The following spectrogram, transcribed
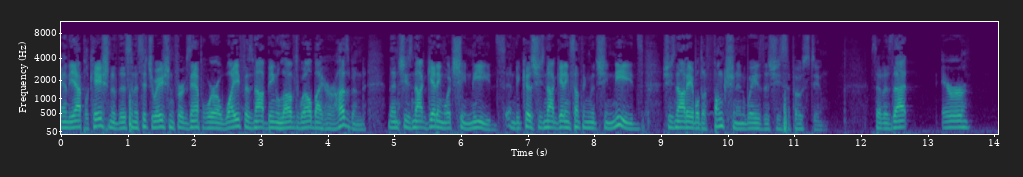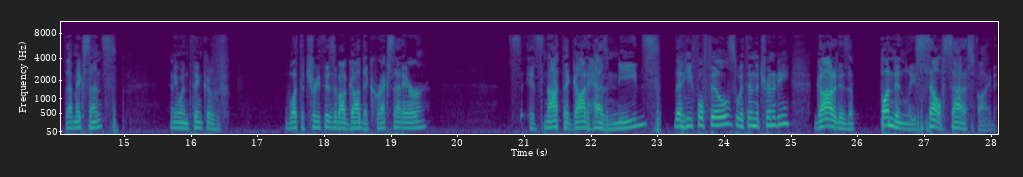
and the application of this in a situation, for example, where a wife is not being loved well by her husband, then she's not getting what she needs. And because she's not getting something that she needs, she's not able to function in ways that she's supposed to. So does that error, that make sense? Anyone think of what the truth is about God that corrects that error? It's, it's not that God has needs that he fulfills within the Trinity. God is abundantly self-satisfied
